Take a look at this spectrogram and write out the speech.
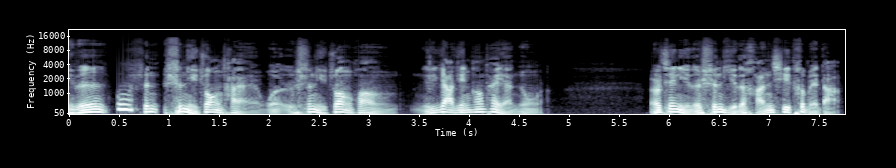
你的身身体状态，我身体状况，你的亚健康太严重了，而且你的身体的寒气特别大。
